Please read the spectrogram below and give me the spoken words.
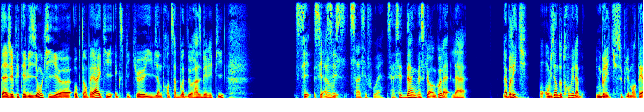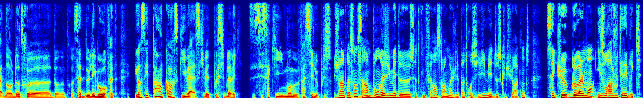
t'as GPT Vision qui euh, obtempère et qui explique qu'il vient de prendre sa boîte de Raspberry Pi. C'est assez, C'est assez fou, ouais. c'est assez dingue parce qu'en gros, la, la, la brique, on, on vient de trouver la, une brique supplémentaire dans notre, euh, dans notre set de Lego en fait. Et on sait pas encore ce qui va, ce qui va être possible avec. C'est c'est ça qui, moi, me fascine le plus. J'ai l'impression que c'est un bon résumé de cette conférence. Alors moi, je l'ai pas trop suivi, mais de ce que tu racontes, c'est que globalement, ils ont rajouté des briques.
